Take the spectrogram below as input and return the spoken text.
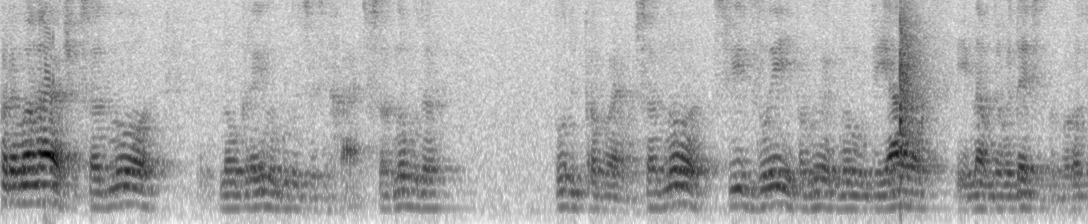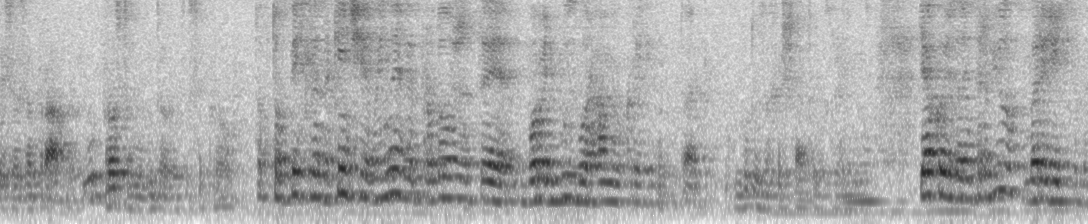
перемагаючи, все одно на Україну будуть зазіхати, все одно буде, будуть проблеми. Все одно світ злий і панує в ньому диявол, і нам доведеться боротися за правду. Ну просто не буде литися кров. Тобто після закінчення війни ви продовжите боротьбу з ворогами України. Так, буду захищати Україну. Дякую за інтерв'ю. Бережіть себе.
